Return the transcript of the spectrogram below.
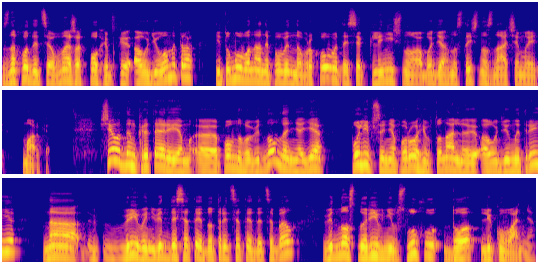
знаходиться в межах похибки аудіометра, і тому вона не повинна враховуватися як клінічно або діагностично значимий маркер. Ще одним критерієм е, повного відновлення є поліпшення порогів тональної аудіометрії на рівень від 10 до 30 дБ відносно рівнів слуху до лікування.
